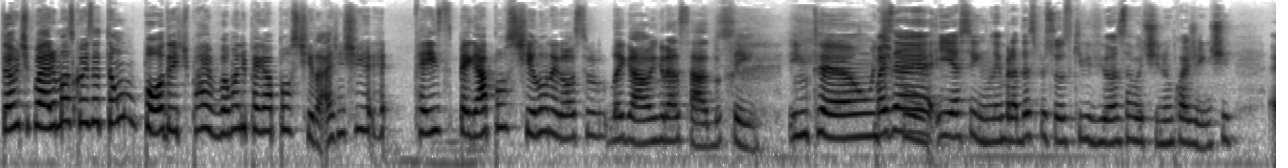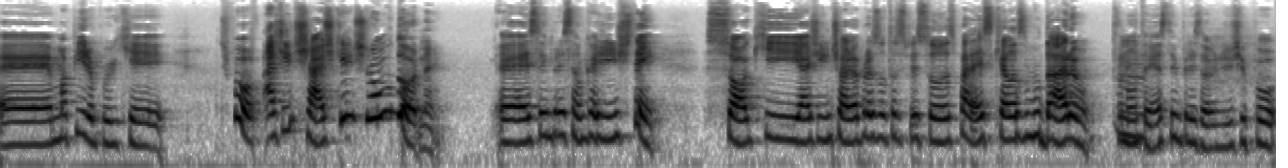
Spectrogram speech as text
Então, tipo, era umas coisas tão podres, tipo, ai, vamos ali pegar a apostila. A gente fez pegar a apostila um negócio legal, engraçado. Sim. Então, Mas tipo... é, e assim, lembrar das pessoas que viviam essa rotina com a gente é uma pira, porque, tipo, a gente acha que a gente não mudou, né? É essa impressão que a gente tem. Só que a gente olha para as outras pessoas, parece que elas mudaram. Tu não tem essa impressão de, tipo,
